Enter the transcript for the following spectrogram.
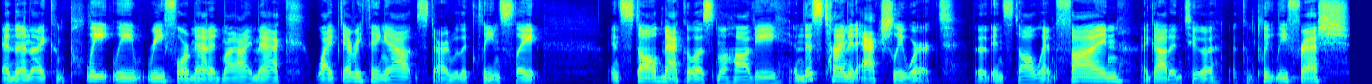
and then I completely reformatted my iMac, wiped everything out, started with a clean slate, installed macOS Mojave, and this time it actually worked. The install went fine. I got into a, a completely fresh,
